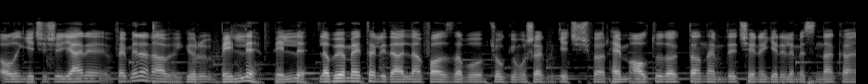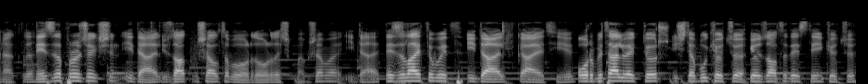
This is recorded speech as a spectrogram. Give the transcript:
alın geçişi. Yani feminen abi. Gör, belli. Belli. Labiomental idealden fazla bu. Çok yumuşak bir geçiş var. Hem alt dudaktan hem de çene gerilemesinden kaynaklı. Nasal projection ideal. %66 bu arada. Orada çıkmamış ama ideal. Nasal height to width ideal. Gayet iyi. Orbital vektör işte bu kötü. Gözaltı desteği kötü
